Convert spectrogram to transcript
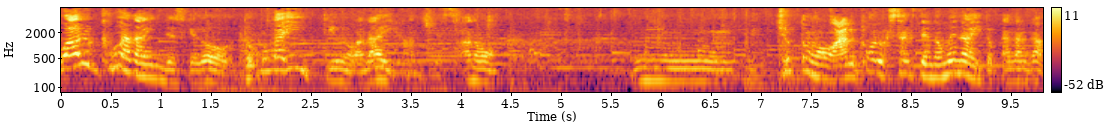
悪くはないんですけどどこがいいっていうのがない感じです。あのうーんちょっともうアルコール臭くて飲めないとかなんか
